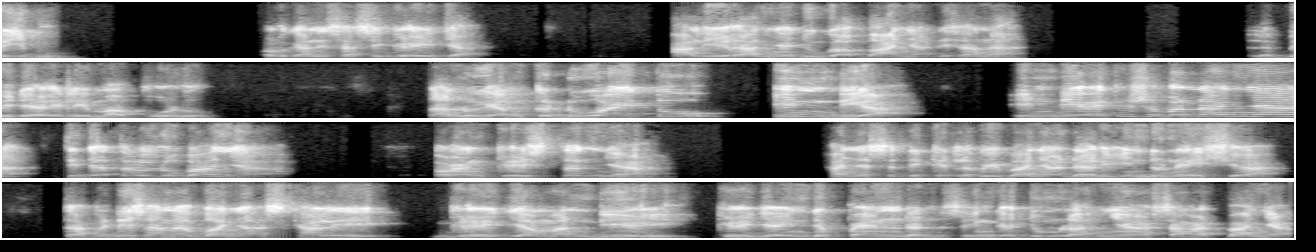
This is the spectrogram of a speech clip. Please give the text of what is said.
ribu organisasi gereja. Alirannya juga banyak di sana. Lebih dari 50. Lalu yang kedua itu India. India itu sebenarnya tidak terlalu banyak orang Kristennya, hanya sedikit lebih banyak dari Indonesia, tapi di sana banyak sekali gereja mandiri, gereja independen, sehingga jumlahnya sangat banyak.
